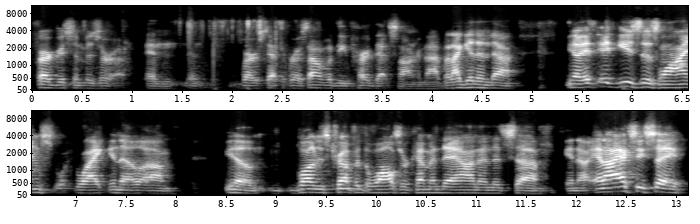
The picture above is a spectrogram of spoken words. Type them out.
Ferguson, Missouri, and, and, verse after verse. I don't know if you've heard that song or not, but I get in into, you know, it, it uses lines like, you know, um, you know, blowing his trumpet, the walls are coming down, and it's, uh, you know, and I actually say,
